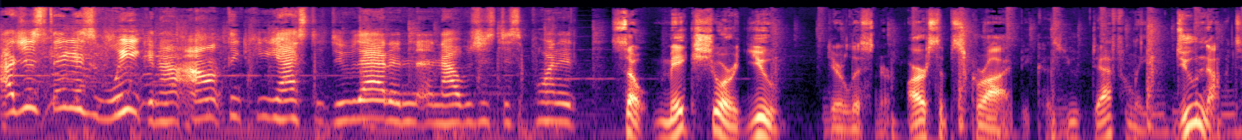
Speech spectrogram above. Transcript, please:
I just think it's weak, and I, I don't think he has to do that. And, and I was just disappointed. So make sure you, dear listener, are subscribed because you definitely do not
